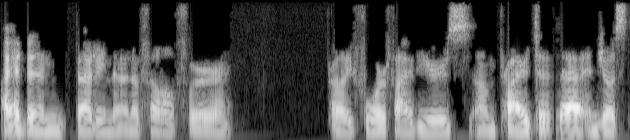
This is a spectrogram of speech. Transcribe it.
I had been betting the NFL for probably four or five years um, prior to that, and just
